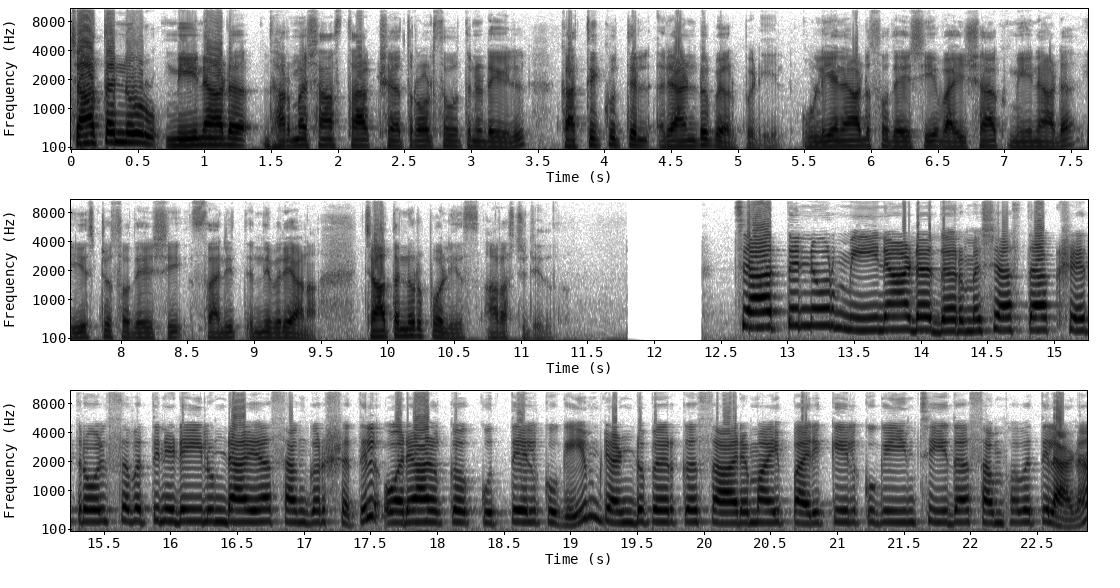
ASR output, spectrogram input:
ചാത്തന്നൂർ മീനാട് ധർമ്മശാസ്ത്ര ക്ഷേത്രോത്സവത്തിനിടയിൽ കത്തിക്കുത്തിൽ രണ്ടുപേർ പിടിയിൽ. ഉള്ളിയനാട് സ്വദേശി വൈശാഖ് മീനാട് ഈസ്റ്റ് സ്വദേശി സനിത് എന്നിവരെയാണ് ചാത്തന്നൂർ പോലീസ് അറസ്റ്റ് ചെയ്തത്. ചാത്തന്നൂർ മീനാട് ധർമ്മശാസ്ത്ര ക്ഷേത്രോത്സവത്തിനിടയിലുണ്ടായ സംഘർഷത്തിൽ ഒരാൾക്ക് കുത്തേൽക്കുകയും രണ്ടുപേർക്ക് സാരമായി പരിക്കേൽക്കുകയും ചെയ്ത സംഭവത്തിലാണ്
